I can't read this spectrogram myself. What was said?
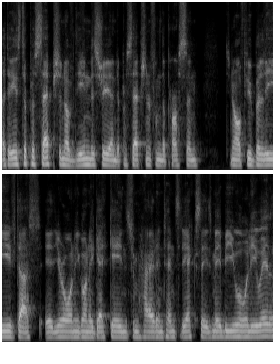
i think it's the perception of the industry and the perception from the person you know if you believe that you're only going to get gains from hard intensity exercise maybe you only will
